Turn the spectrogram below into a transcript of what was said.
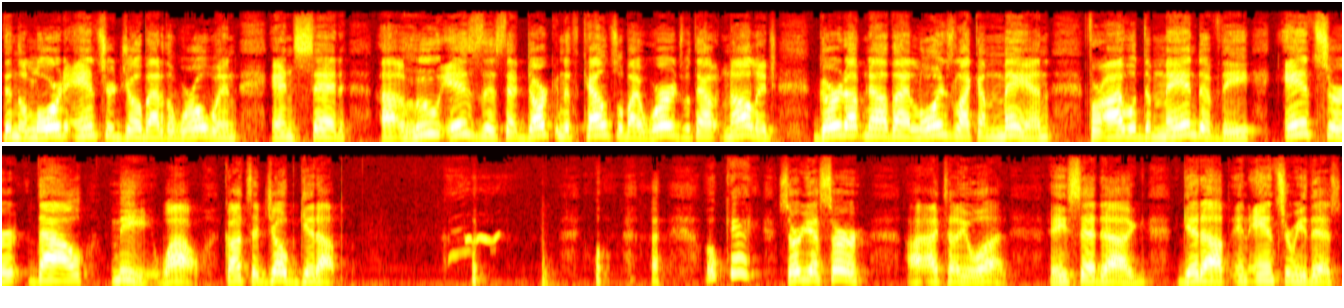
Then the Lord answered Job out of the whirlwind and said, uh, Who is this that darkeneth counsel by words without knowledge? Gird up now thy loins like a man, for I will demand of thee, answer thou me. Wow. God said, Job, get up. Okay, sir, yes, sir. I, I tell you what. he said, uh, Get up and answer me this.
